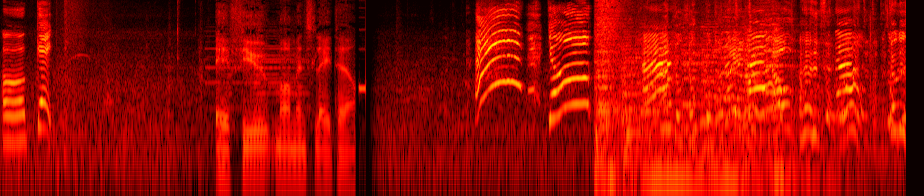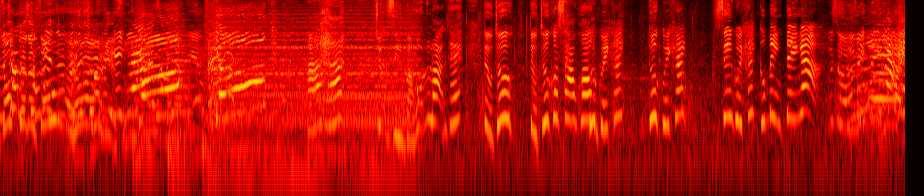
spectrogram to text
Ok A few moments later. Chúc Chuột chuột chuột chuột đây đâu đâu Chuột đi xuống chuột đi xuống Chúc Hả hả? Chuyện gì mà hỗn loạn thế? Tiểu thư, tiểu thư có sao không? Thưa quý khách, thưa quý khách, xin quý khách cứ bình tĩnh ạ. Ôi bình tĩnh lại.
